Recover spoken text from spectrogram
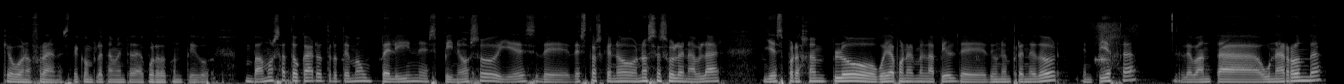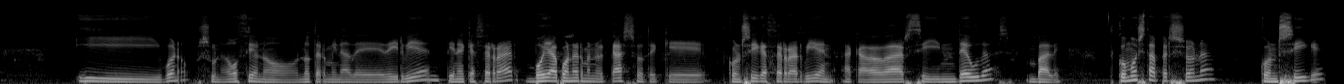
Qué bueno, Fran, estoy completamente de acuerdo contigo. Vamos a tocar otro tema un pelín espinoso y es de, estos que no, se suelen hablar. Y es, por ejemplo, voy a ponerme en la piel de, un emprendedor, empieza, levanta una ronda y, bueno, su negocio no, termina de, ir bien, tiene que cerrar. Voy a ponerme en el caso de que consigue cerrar bien, acabar sin deudas. Vale. ¿Cómo esta persona consigue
